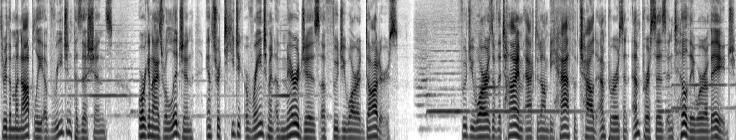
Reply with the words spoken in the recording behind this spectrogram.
through the monopoly of region positions organized religion, and strategic arrangement of marriages of Fujiwara daughters. Fujiwaras of the time acted on behalf of child emperors and empresses until they were of age.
